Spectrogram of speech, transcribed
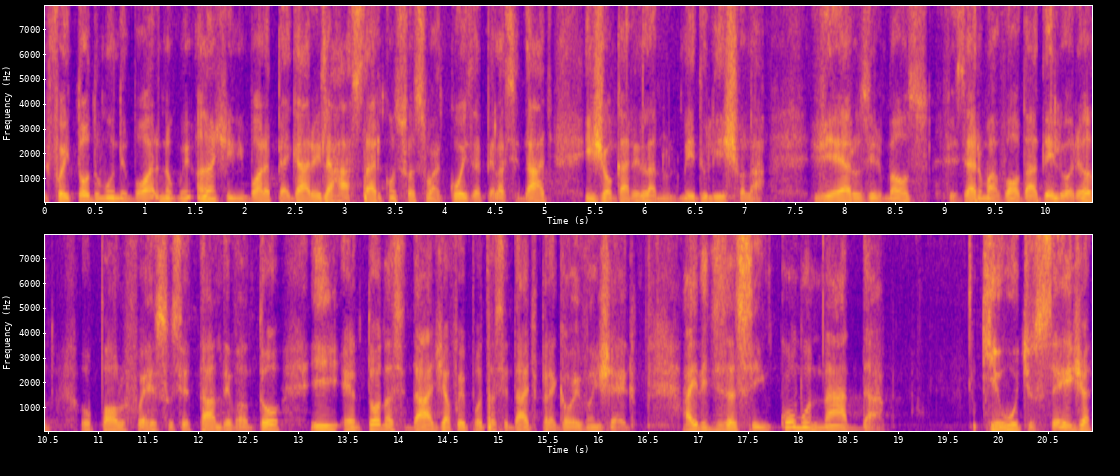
Foi todo mundo embora, antes de ir embora, pegaram ele, arrastaram como se fosse uma coisa pela cidade e jogaram ele lá no meio do lixo lá. Vieram os irmãos, fizeram uma volta dele orando, o Paulo foi ressuscitado, levantou e entrou na cidade, já foi para outra cidade pregar o evangelho. Aí ele diz assim: como nada que útil seja,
